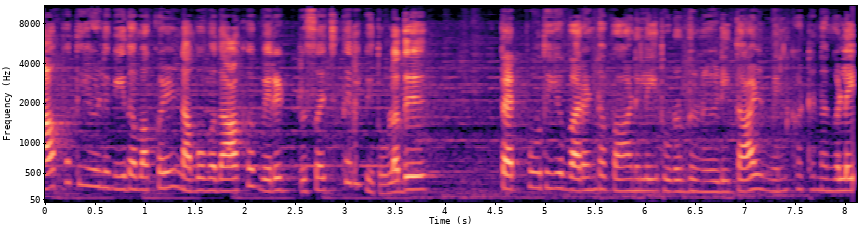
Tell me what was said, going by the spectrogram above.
நாற்பத்தி ஏழு வீத மக்கள் நம்புவதாக வெரிட் ரிசர்ச் தெரிவித்துள்ளது. தற்போதைய வறண்ட வானிலை தொடர்ந்து நீடித்தால் மின் கட்டணங்களை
